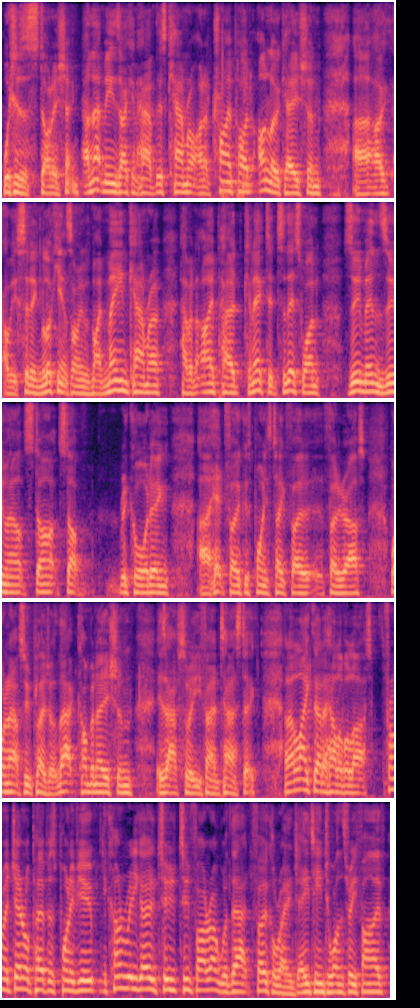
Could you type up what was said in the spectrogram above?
which is astonishing. And that means I can have this camera on a tripod on location. Uh, I'll, I'll be sitting looking at something with my main camera, have an iPad connected to this one, zoom in, zoom out, start, stop recording, uh, hit focus points, take pho photographs. What an absolute pleasure. That combination is absolutely fantastic. And I like that a hell of a lot. From a general purpose point of view, you can't really go too, too far wrong with that focal range, 18 to 135,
